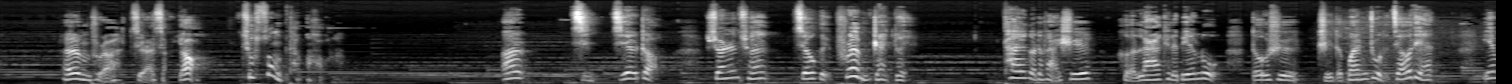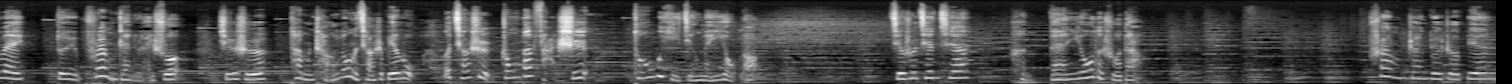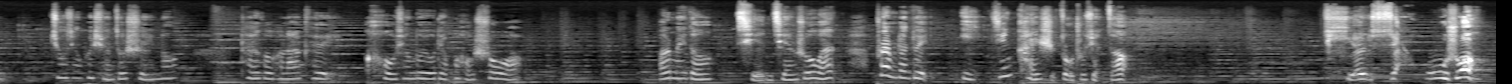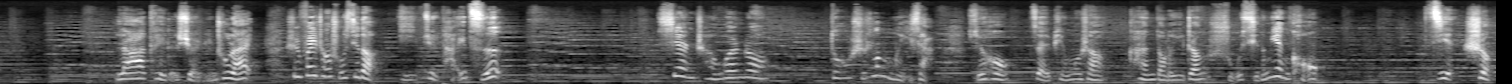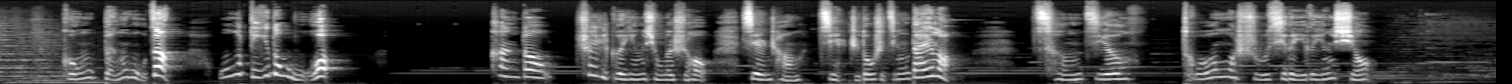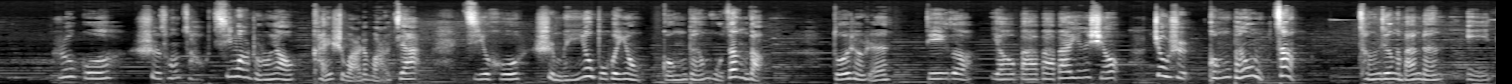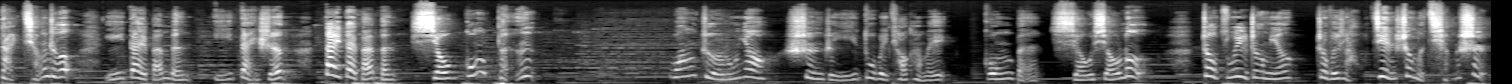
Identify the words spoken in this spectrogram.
！Emperor 既然想要，就送给他们好了。”而紧接着，选人权交给 Prime 战队，Tiger 的法师和 Lucky 的边路都是值得关注的焦点。因为对于 Prime 战队来说，其实他们常用的强势边路和强势中单法师都已经没有了。解说芊芊很担忧的说道：“Prime 战队这边究竟会选择谁呢？Tiger 和 Lucky。”好像都有点不好受啊！而没等芊芊说完，Prime 战队已经开始做出选择。天下无双，Lucky 的选人出来是非常熟悉的一句台词。现场观众都是愣了一下，随后在屏幕上看到了一张熟悉的面孔：剑圣，宫本武藏，无敌的我。看到这个英雄的时候，现场简直都是惊呆了。曾经多么熟悉的一个英雄，如果是从早期王者荣耀开始玩的玩家，几乎是没有不会用宫本武藏的。多少人第一个幺八八八英雄就是宫本武藏。曾经的版本一代强者，一代版本一代神，代代版本小宫本。王者荣耀甚至一度被调侃为宫本消消乐，这足以证明这位老剑圣的强势。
